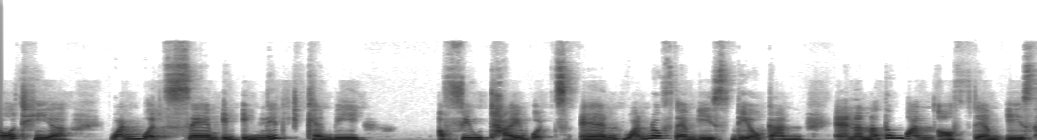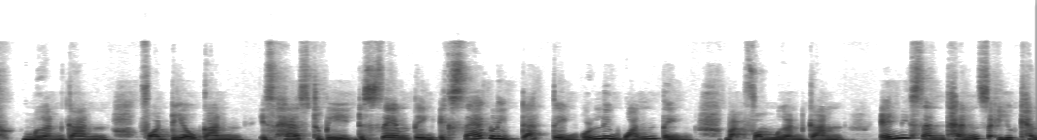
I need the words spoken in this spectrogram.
note here one word same in English can be a few Thai words and one of them is เดียวกัน and another one of them is เหมือนกัน for เดียวกัน it has to be the same thing exactly that thing only one thing but for เหมือนกัน any sentence you can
